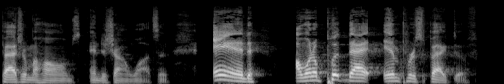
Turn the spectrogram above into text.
Patrick Mahomes, and Deshaun Watson. And I want to put that in perspective.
